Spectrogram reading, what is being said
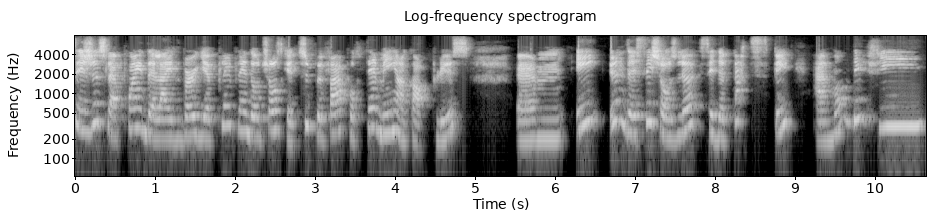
c'est juste la pointe de l'iceberg. Il y a plein, plein d'autres choses que tu peux faire pour t'aimer encore plus. Euh, et une de ces choses-là, c'est de participer à mon défi.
